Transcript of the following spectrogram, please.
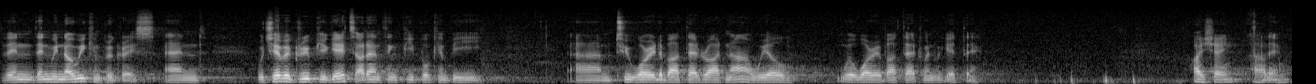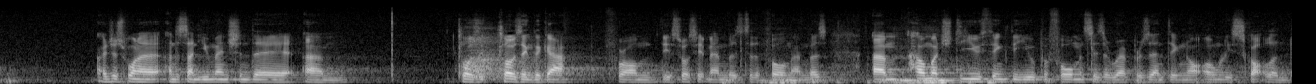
then, then we know we can progress. And whichever group you get, I don't think people can be um, too worried about that right now. We'll, we'll worry about that when we get there. Hi, Shane. Um, I just want to understand, you mentioned the um, closing, closing the gap from the associate members to the full members. Um, how much do you think the EU performances are representing not only Scotland,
